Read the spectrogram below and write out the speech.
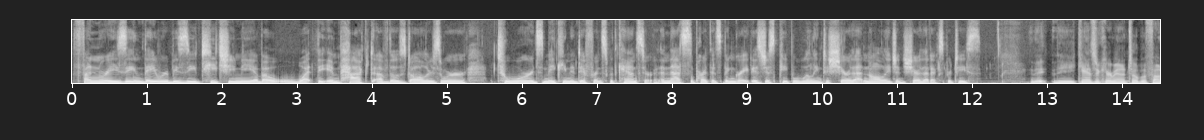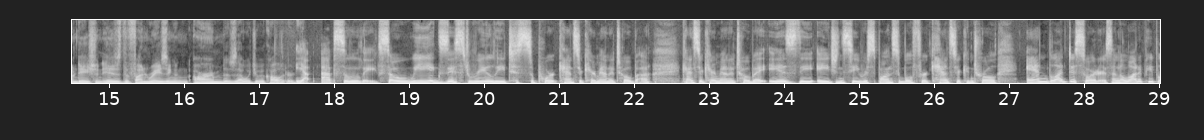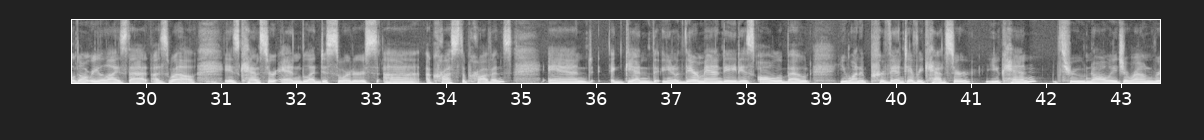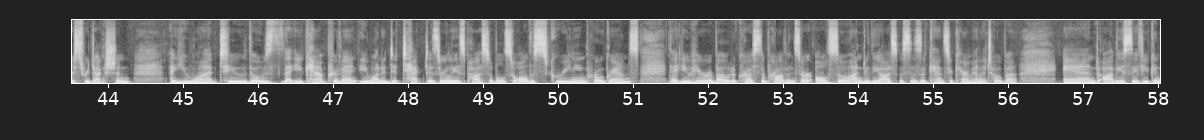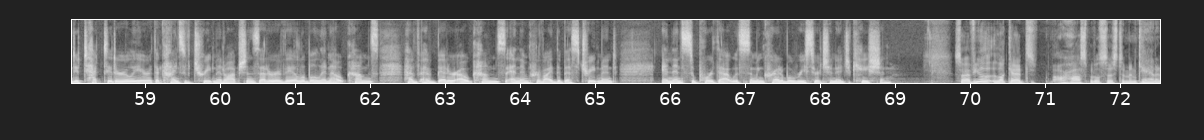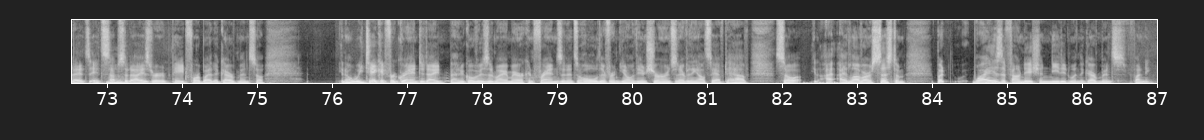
fundraising, they were busy teaching me about what the impact of those dollars were towards making a difference with cancer. And that's the part that's been great. Is just people willing to share that knowledge and share that expertise. The, the Cancer Care Manitoba Foundation is the fundraising arm. Is that what you would call it? Or? Yeah, absolutely. So we exist really to support Cancer Care Manitoba. Cancer Care Manitoba is the agency responsible for cancer control and blood disorders, and a lot of people don't realize that as well. Is cancer and blood disorders uh, across the province, and again, you know, their mandate is all about you want to prevent every cancer you can through knowledge around risk reduction. Uh, you want to, those that you can't prevent, you want to detect as early as possible. So, all the screening programs that you hear about across the province are also under the auspices of Cancer Care Manitoba. And obviously, if you can detect it earlier, the kinds of treatment options that are available and outcomes have, have better outcomes, and then provide the best treatment, and then support that with some incredible research and education. So if you look at our hospital system in Canada, it's, it's Mm-hmm. subsidized or paid for by the government. So, you know, we take it for granted. I, I go visit my American friends, and it's a whole different, you know, the insurance and everything else they have to have. So you know, I, I love our system. But why is the foundation needed when the government's funding?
